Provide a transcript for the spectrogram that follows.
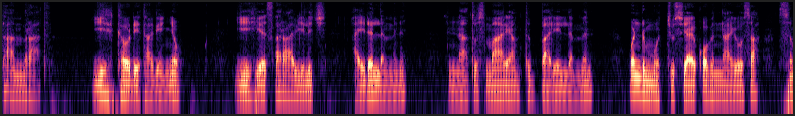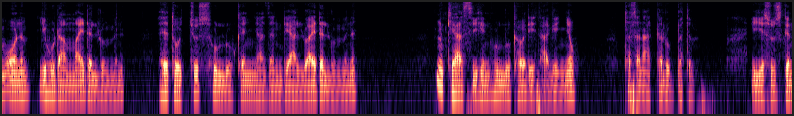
ተአምራት ይህ ከወዴት አገኘው? ይህ የጸራቢ ልጅ አይደለምን? እናቱስ ማርያም ትባል የለምን? ወንድሞቹስ ያዕቆብና ዮሳ ስምዖንም ይሁዳም አይደሉምን? እህቶቹስ ሁሉ ከእኛ ዘንድ ያሉ አይደሉምን? እንኪያስ ይህን ሁሉ ከወዴት አገኘው? ተሰናከሉበትም። ኢየሱስ ግን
